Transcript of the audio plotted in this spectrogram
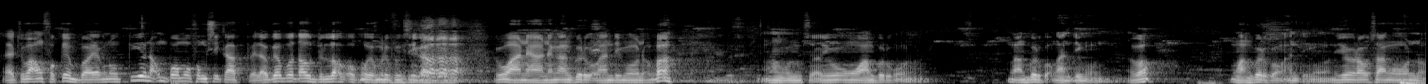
Nah, cuma orang fakir bayang no piye nak umpama fungsi kabel. Lagi apa tahu delok apa yang berfungsi kabel. Wana aneh nganggur kok nganti ngono. Apa? Saya nganggur kok. Nganggur kok nganti ngono. Apa? Nganggur kok nganti ngono. Ya ora usah ngono.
